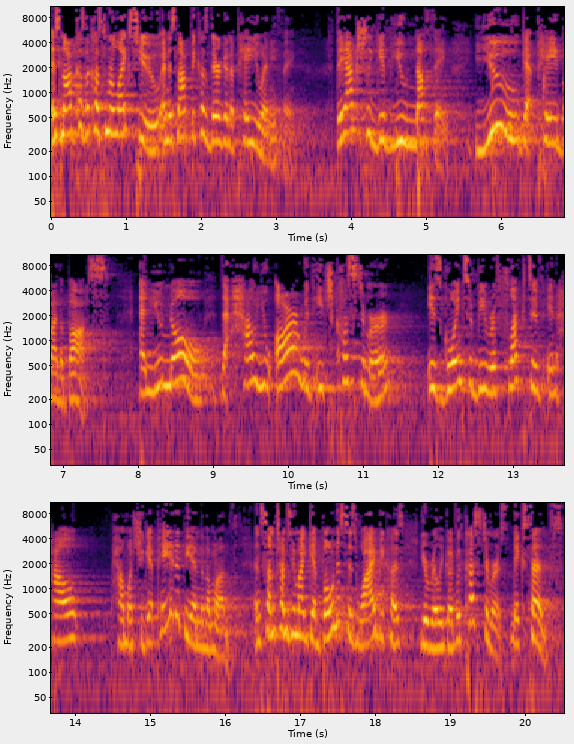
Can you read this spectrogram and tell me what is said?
It's not because the customer likes you. And it's not because they're going to pay you anything. They actually give you nothing. You get paid by the boss. And you know that how you are with each customer is going to be reflective in how how much you get paid at the end of the month. And sometimes you might get bonuses. Why? Because you're really good with customers. Makes sense.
